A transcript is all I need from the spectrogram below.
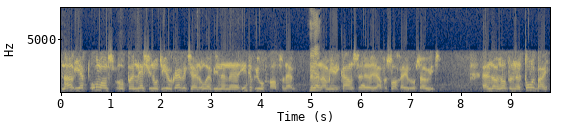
Nou, je hebt onlangs op uh, National Geographic Channel heb je een uh, interview gehad van hem. Met een Amerikaanse uh, ja, verslaggever of zoiets. En daar zat een tolk bij.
